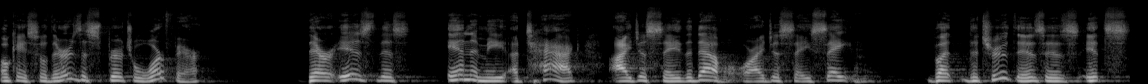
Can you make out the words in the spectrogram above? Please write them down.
okay, so there is a spiritual warfare. There is this enemy attack. I just say the devil or I just say Satan. But the truth is, is it's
